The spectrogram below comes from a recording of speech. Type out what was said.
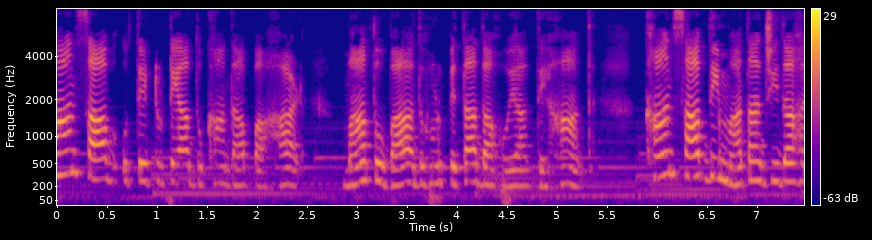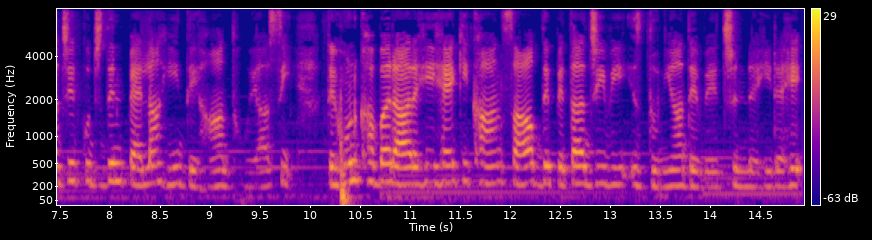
ਖਾਨ ਸਾਹਿਬ ਉੱਤੇ ਟੁੱਟਿਆ ਦੁੱਖਾਂ ਦਾ ਪਹਾੜ। ਮਾਂ ਤੋਂ ਬਾਅਦ ਹੁਣ ਪਿਤਾ ਦਾ ਹੋਇਆ ਦੇਹਾਂਤ। ਖਾਨ ਸਾਹਿਬ ਦੀ ਮਾਤਾ ਜੀ ਦਾ ਹਜੇ ਕੁਝ ਦਿਨ ਪਹਿਲਾਂ ਹੀ ਦੇਹਾਂਤ ਹੋਇਆ ਸੀ ਤੇ ਹੁਣ ਖਬਰ ਆ ਰਹੀ ਹੈ ਕਿ ਖਾਨ ਸਾਹਿਬ ਦੇ ਪਿਤਾ ਜੀ ਵੀ ਇਸ ਦੁਨੀਆ ਦੇ ਵਿੱਚ ਨਹੀਂ ਰਹੇ।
